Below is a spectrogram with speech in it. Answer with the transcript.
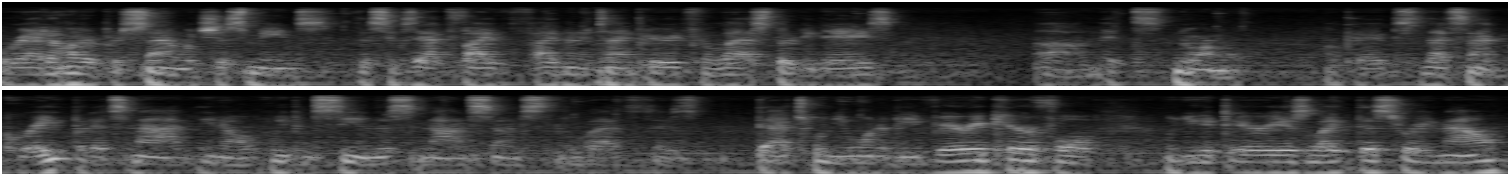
We're at 100%, which just means this exact five five minute time period for the last 30 days. Um, it's normal. Okay, so that's not great, but it's not. You know, we've been seeing this nonsense. That's, that's when you want to be very careful when you get to areas like this right now.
